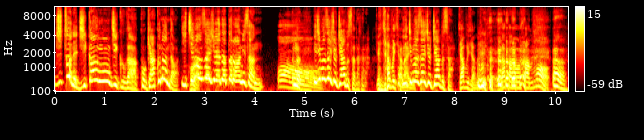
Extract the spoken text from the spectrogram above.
実はね時間軸がこう逆なんだわ。一番最初枝太郎兄さん、おうん。ー。一番最初ジャブさだから。いやジャブじゃない一番最初ジャブさ、ジャブじゃない。枝太郎さんも うん、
